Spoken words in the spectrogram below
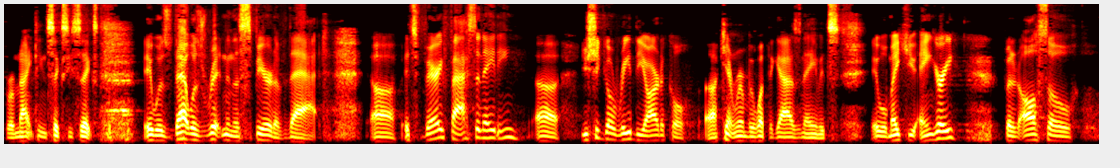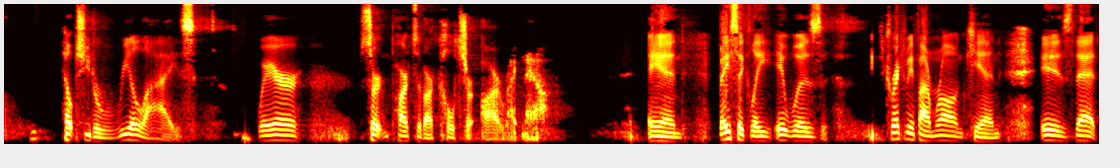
from 1966. It was that was written in the spirit of that. Uh, it's very fascinating. Uh, you should go read the article. I can't remember what the guy's name. It's it will make you angry, but it also helps you to realize where certain parts of our culture are right now. And basically, it was. Correct me if I'm wrong, Ken. Is that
